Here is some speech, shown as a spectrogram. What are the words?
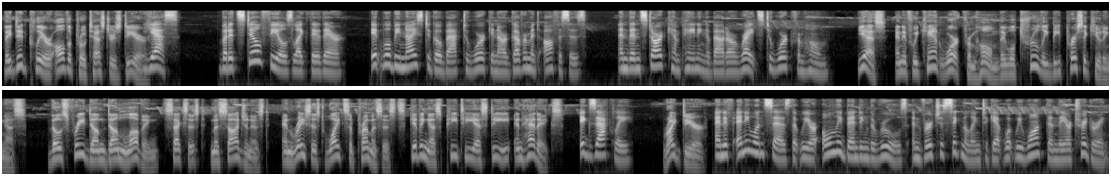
They did clear all the protesters, dear. Yes. But it still feels like they're there. It will be nice to go back to work in our government offices, and then start campaigning about our rights to work from home. Yes, and if we can't work from home, they will truly be persecuting us. Those free dumb dumb loving, sexist, misogynist, and racist white supremacists giving us PTSD and headaches. Exactly. Right, dear. And if anyone says that we are only bending the rules and virtue signaling to get what we want, then they are triggering.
